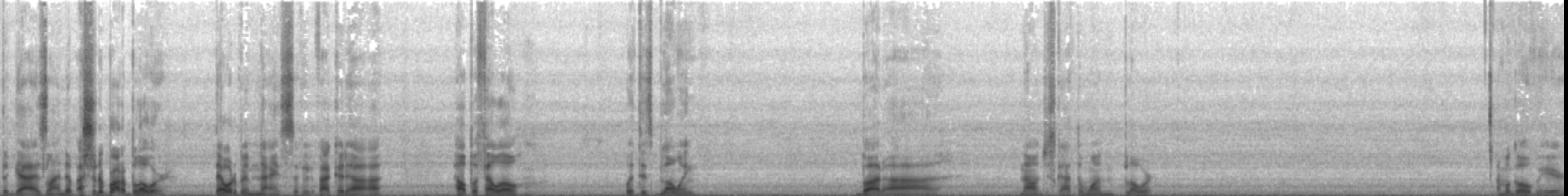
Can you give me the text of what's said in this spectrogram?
The guys lined up. I should have brought a blower. That would have been nice if, if I could uh, help a fellow with this blowing. But uh no, just got the one blower. I'm gonna go over here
